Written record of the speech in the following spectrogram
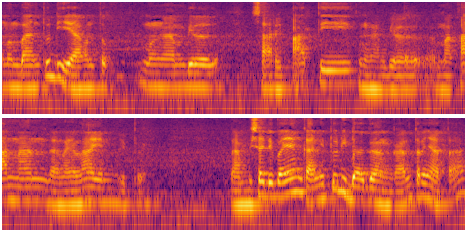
membantu dia untuk mengambil saripati mengambil makanan dan lain-lain gitu. Nah bisa dibayangkan itu didagangkan ternyata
